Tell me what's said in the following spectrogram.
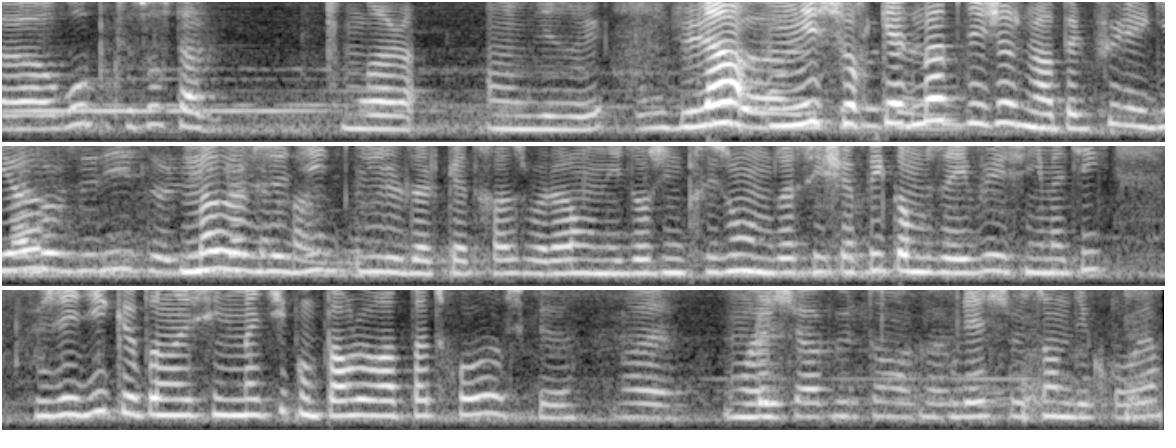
euh, en gros, pour que ce soit stable. Voilà. Ah, désolé. Donc, du Là, coup, on euh, est sur quelle euh, map déjà? Je me rappelle plus, les gars. Map of the. Dead, l'île d'Alcatraz, voilà, on est dans une prison, on doit s'échapper comme vous avez vu les cinématiques. Je vous ai dit que pendant les cinématiques on parlera pas trop parce que Ouais, on, laisse- un peu le temps quand vous laisse le temps de découvrir.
